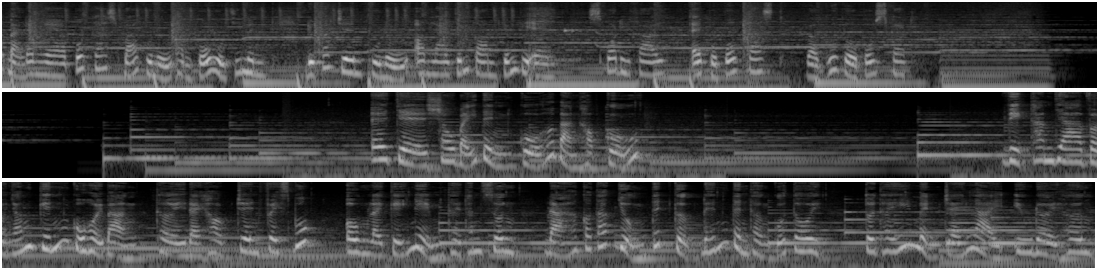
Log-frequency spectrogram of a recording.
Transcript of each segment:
Các bạn đang nghe podcast báo phụ nữ thành phố Hồ Chí Minh được phát trên phụ nữ online.com.vn, Spotify, Apple Podcast và Google Podcast. Ê chề sau bảy tình của bạn học cũ Việc tham gia vào nhóm kín của hội bạn thời đại học trên Facebook ôn lại kỷ niệm thời thanh xuân đã có tác dụng tích cực đến tinh thần của tôi. Tôi thấy mình trẻ lại yêu đời hơn.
